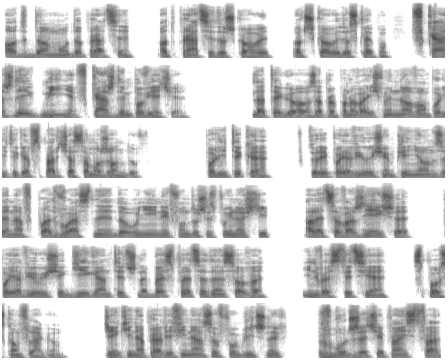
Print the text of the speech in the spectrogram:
od domu do pracy, od pracy do szkoły, od szkoły do sklepu, w każdej gminie, w każdym powiecie. Dlatego zaproponowaliśmy nową politykę wsparcia samorządów. Politykę, w której pojawiły się pieniądze na wkład własny do unijnych funduszy spójności, ale co ważniejsze, pojawiły się gigantyczne, bezprecedensowe inwestycje z polską flagą. Dzięki naprawie finansów publicznych w budżecie państwa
